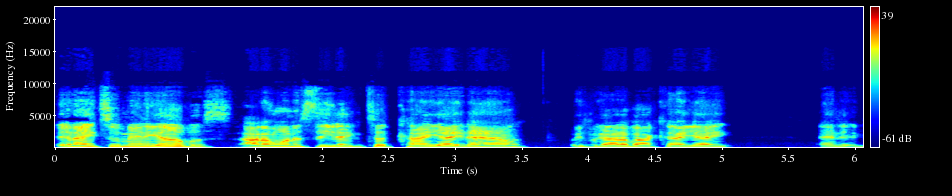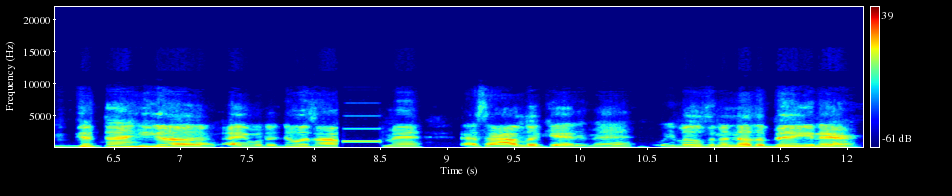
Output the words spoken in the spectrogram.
It ain't too many of us. I don't want to see they took Kanye down. We forgot about Kanye, and the good thing he uh able to do his own man. That's how I look at it, man. We losing another billionaire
